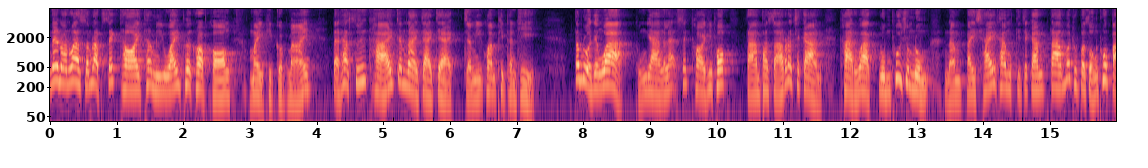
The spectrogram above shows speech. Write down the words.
แน่นอนว่าสำหรับเซ็กทอยถ้ามีไว้เพื่อครอบครองไม่ผิดกฎหมาย แต่ถ้าซื้อขายจำหน่ายจ่ายแจกจะมีความผิดทันทีตำรวจยังว่าถุงยางและเซ็กทอยที่พบตามภาษาราชการ คาดว่ากลุ่มผู้ชุมนุมนำไปใช้ทำกิจกรรมตามวัตถุประสงค์ทั่วไป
